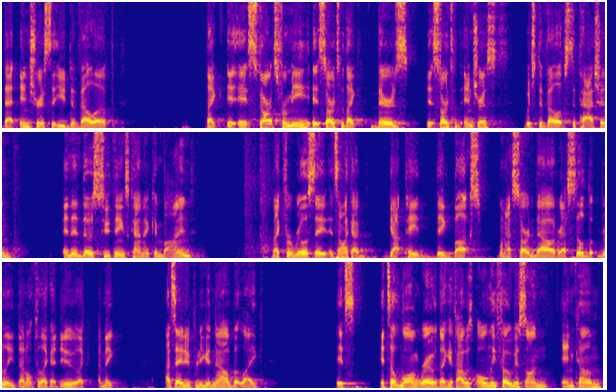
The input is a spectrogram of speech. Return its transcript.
that interest that you develop, like it, it starts for me, it starts with like, there's, it starts with interest, which develops to passion. And then those two things kind of combined like for real estate, it's not like I got paid big bucks when I started out, or I still don't really, I don't feel like I do. Like I make, I'd say I do pretty good now, but like it's, it's a long road. Like if I was only focused on income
